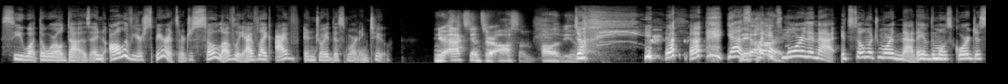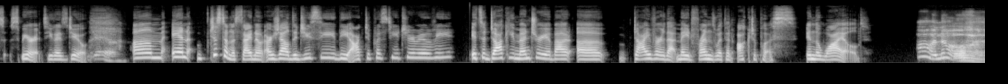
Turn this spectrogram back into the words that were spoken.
see what the world does. And all of your spirits are just so lovely. I've like I've enjoyed this morning too. And your accents are awesome, all of you. Jo- yes, They but it's more than that. It's so much more than that. They have the most gorgeous spirits. You guys do. Yeah. Um, and just on a side note, Argel, did you see the Octopus Teacher movie? It's a documentary about a diver that made friends with an octopus in the wild. Oh no. Wow.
